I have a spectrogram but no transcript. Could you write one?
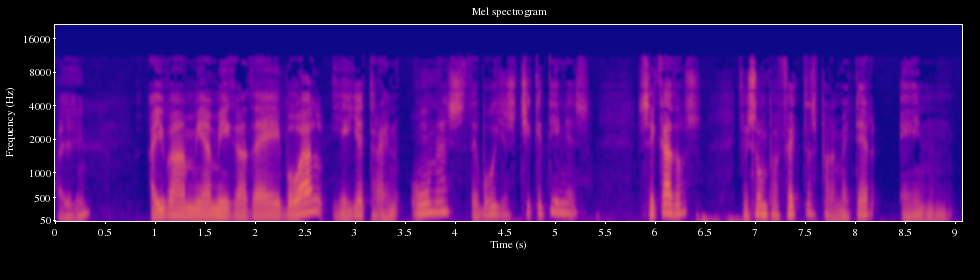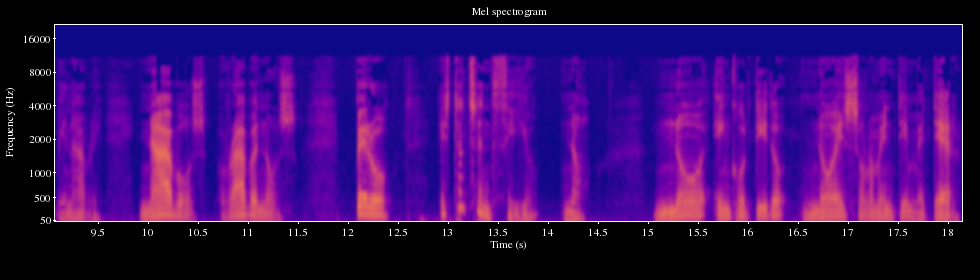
Ahí. Ahí va mi amiga de Boal y ella traen unas cebollas chiquitines secados que son perfectos para meter en vinagre. Nabos, rábanos. Pero es tan sencillo. No. No encurtido no es solamente meter.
